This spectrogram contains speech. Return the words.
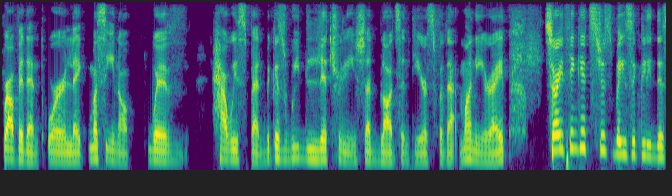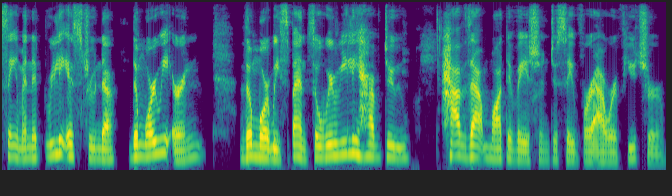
provident or like masinop with how we spend because we literally shed bloods and tears for that money, right? So I think it's just basically the same, and it really is true that the more we earn, the more we spend. So we really have to have that motivation to save for our future.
